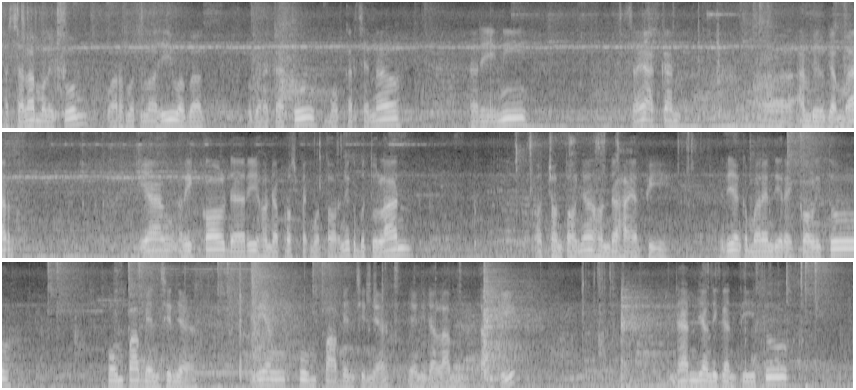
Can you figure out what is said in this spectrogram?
Assalamualaikum warahmatullahi wabarakatuh. Mobcar Channel. Hari ini saya akan eh, ambil gambar yang recall dari Honda Prospect Motor. Ini kebetulan oh, contohnya Honda HRV jadi yang kemarin di recall itu pompa bensinnya. Ini yang pompa bensinnya yang di dalam tangki dan yang diganti itu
